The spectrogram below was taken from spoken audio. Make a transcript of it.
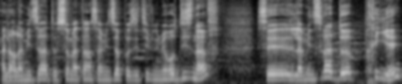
Alors la mitzvah de ce matin, c'est la mitzvah positive numéro 19. C'est la mitzvah de prier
